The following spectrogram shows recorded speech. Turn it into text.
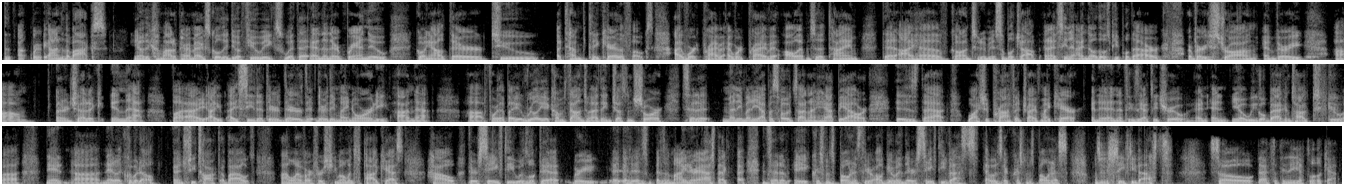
the, uh, right onto the box. You know, they come out of paramedic school, they do a few weeks with it, and then they're brand new going out there to attempt to take care of the folks. I've worked private. I worked private all up until the time that I have gone to the municipal job, and I've seen it. I know those people that are are very strong and very um, energetic in that, but I, I, I see that they're they're they're the minority on that. Uh, for that, but it really it comes down to it. I think Justin Schorr said it many many episodes on a happy hour is that why should profit drive my care, and and that's exactly true. And and you know we go back and talk to uh, uh, Natalie Clibadel, and she talked about on one of our first few moments podcast how their safety was looked at very as, as a minor aspect. That instead of a Christmas bonus, they were all given their safety vests. That was their Christmas bonus was their safety vests. So that's the thing that you have to look at.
